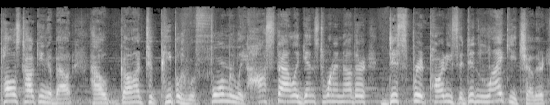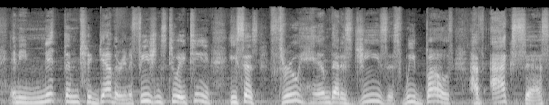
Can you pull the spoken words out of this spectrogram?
Paul's talking about how God took people who were formerly hostile against one another, disparate parties that didn't like each other, and he knit them together. In Ephesians 2:18, he says, "Through him that is Jesus, we both have access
